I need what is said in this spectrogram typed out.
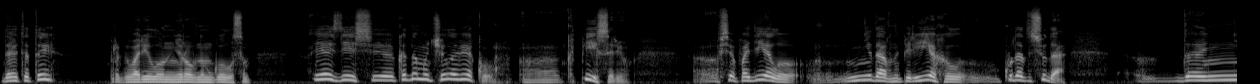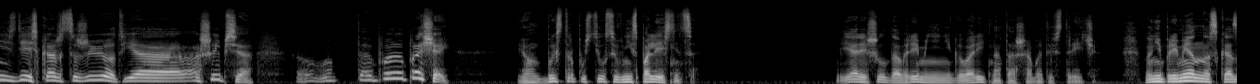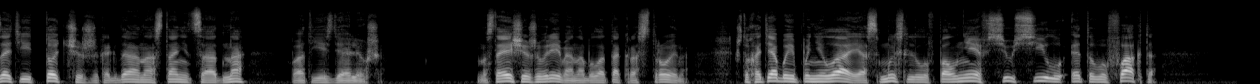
да это ты? — проговорил он неровным голосом. — А я здесь э, к одному человеку, к писарю. Все по делу. Недавно переехал куда-то сюда. Да не здесь, кажется, живет. Я ошибся. Прощай. И он быстро пустился вниз по лестнице. Я решил до времени не говорить Наташе об этой встрече, но непременно сказать ей тотчас же, когда она останется одна по отъезде Алёши. В настоящее же время она была так расстроена, что хотя бы и поняла и осмыслила вполне всю силу этого факта,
